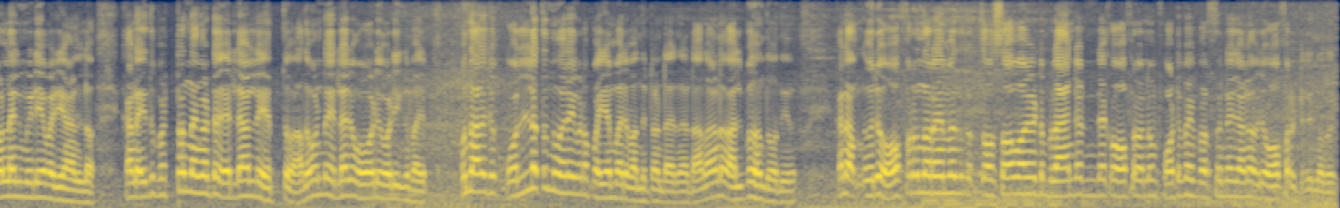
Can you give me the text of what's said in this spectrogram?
ഓൺലൈൻ മീഡിയ വഴിയാണല്ലോ. കാരണം ഇത് പെട്ടെന്ന് അങ്ങോട്ട് എല്ലാവരിലും എത്തും. അതുകൊണ്ട് എല്ലാവരും ഓടി ഓടി ഇങ്ങ് വരും. ആലോചിച്ചു കൊല്ലത്തുനിന്ന് വരെ ഇവിടെ പയ്യന്മാർ വന്നിട്ടുണ്ടായിരുന്നു കേട്ടോ. അതാണ് അത്ഭുതം തോന്നിയത്. കാരണം ഒരു ഓഫർ എന്ന് പറയുമ്പോൾ സ്വ- സ്വാഭാവികമായിട്ടും ബ്രാൻഡഡിന്റെ ഒക്കെ ഓഫർ ആണ് ഫോർട്ടി ഫൈവ് പെർസെന്റേജ് ആണ് അവർ ഓഫർ ഇട്ടിരുന്നത്.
